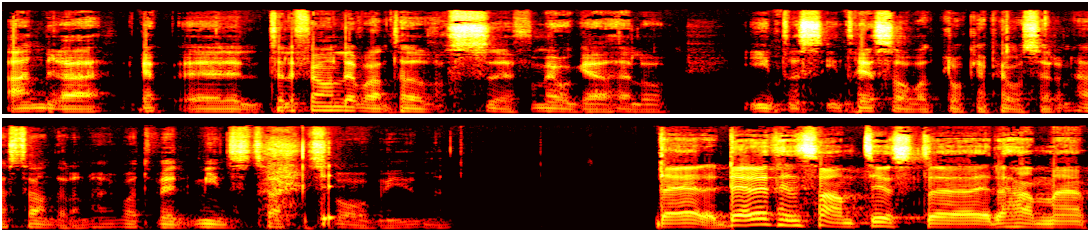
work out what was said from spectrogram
andra uh, telefonleverantörers förmåga eller intresse av att plocka på sig den här standarden. Det har varit minst sagt svag. Ju, men... det, är, det är rätt intressant just det här med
